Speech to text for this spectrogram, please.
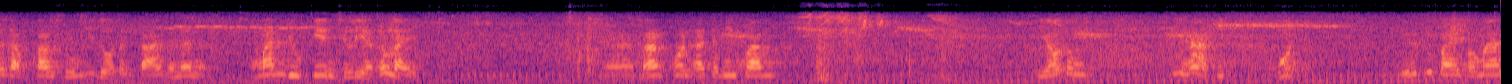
ระดับความสูงที่โดดต่างๆกันนั้นมันอยู่เกณฑ์เฉลี่ยเท่าไหร่บางคนอาจจะมีความเสียวตรงที่ห้าสิบฟุตหรือขึ้นไปประมาณ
